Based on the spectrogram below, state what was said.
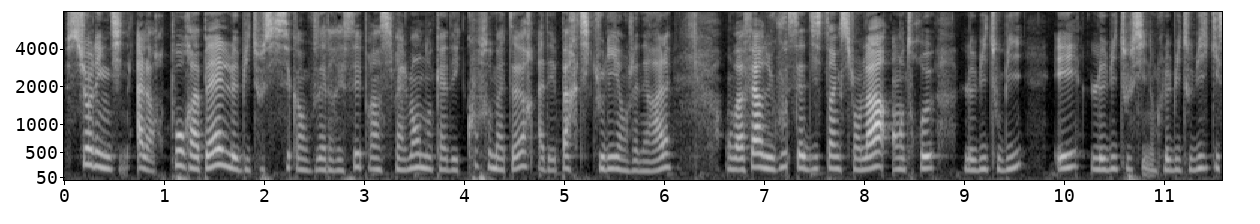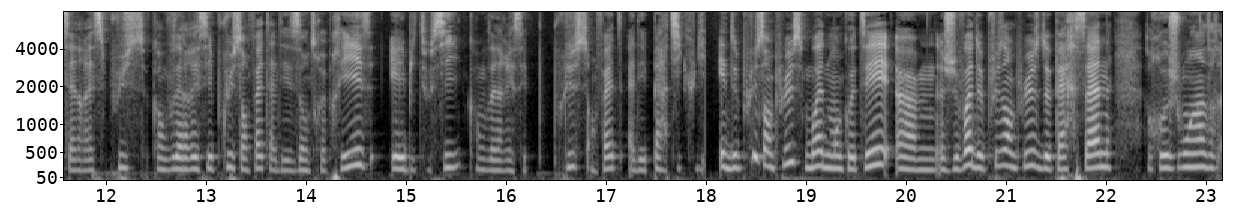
sur LinkedIn. Alors pour rappel, le B2C c'est quand vous adressez principalement donc à des consommateurs, à des particuliers en général. On va faire du coup cette distinction là entre le B2B et le B2C. Donc le B2B qui s'adresse plus quand vous adressez plus en fait à des entreprises et le B2C quand vous adressez plus en fait à des particuliers. Et de plus en plus, moi de mon côté, euh, je vois de plus en plus de personnes rejoindre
